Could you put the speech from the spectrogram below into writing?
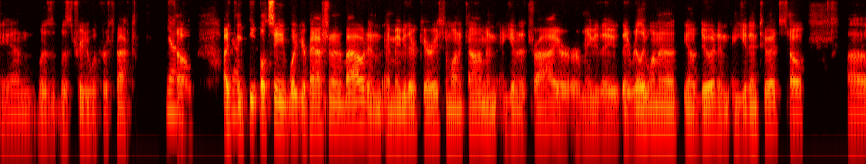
and was was treated with respect. Yeah. So I yeah. think people see what you're passionate about and, and maybe they're curious and want to come and, and give it a try or, or maybe they, they really want to, you know, do it and, and get into it. So uh,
